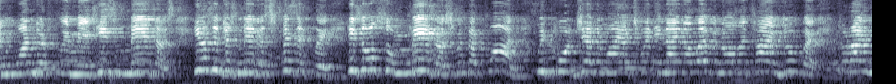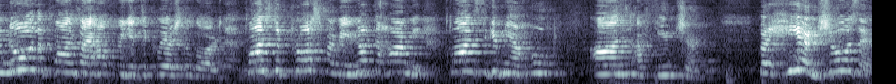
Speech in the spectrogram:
and wonderfully made. He's made us. He hasn't just made us physically. He's also made us with a plan. We quote Jeremiah 29, 11 all the time, don't we? For I know the plans I have for you, declares the Lord. Plans to prosper me, not to harm me. Plans to give me a hope and a future. But here, Joseph,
